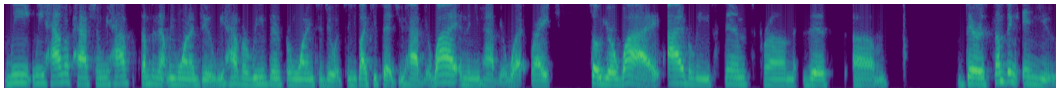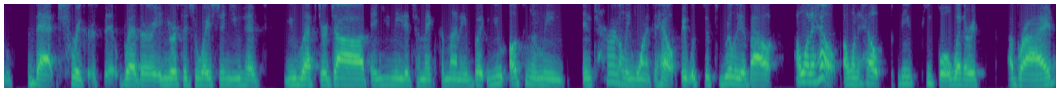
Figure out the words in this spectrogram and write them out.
we we have a passion we have something that we want to do. We have a reason for wanting to do it. So you, like you said you have your why and then you have your what right? So your why i believe stems from this um, there is something in you that triggers it whether in your situation you had you left your job and you needed to make some money but you ultimately internally wanted to help. It was just really about i want to help. I want to help these people whether it's a bride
